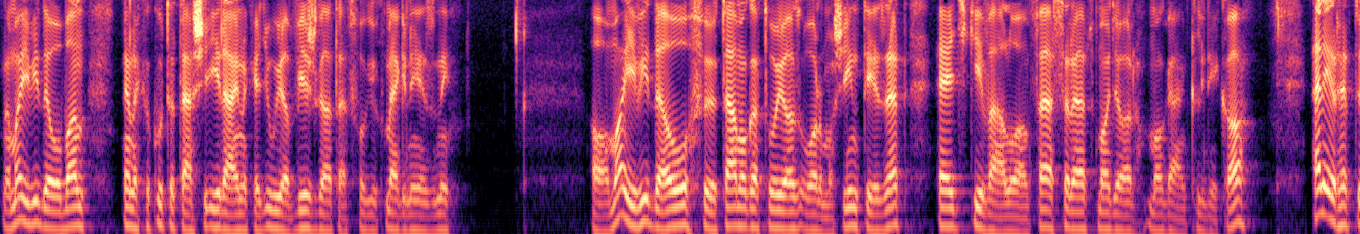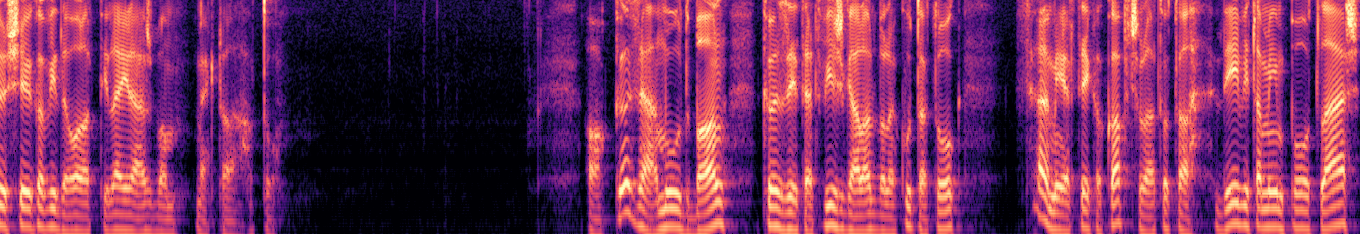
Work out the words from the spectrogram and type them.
A mai videóban ennek a kutatási iránynak egy újabb vizsgálatát fogjuk megnézni. A mai videó fő támogatója az Ormos Intézet, egy kiválóan felszerelt magyar magánklinika. Elérhetőségük a videó alatti leírásban megtalálható. A közelmúltban közzétett vizsgálatban a kutatók felmérték a kapcsolatot a D-vitamin pótlás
